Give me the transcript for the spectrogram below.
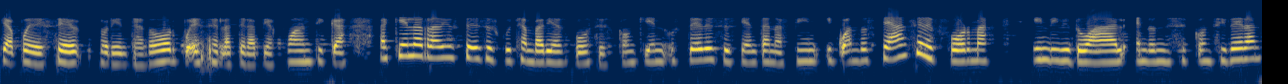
ya puede ser orientador, puede ser la terapia cuántica. Aquí en la radio ustedes escuchan varias voces con quien ustedes se sientan afín y cuando se hace de forma individual, en donde se consideran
